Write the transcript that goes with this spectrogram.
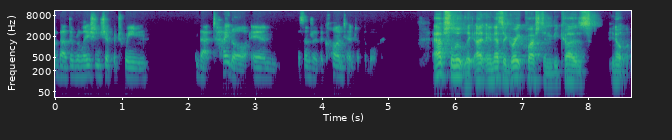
about the relationship between that title and essentially the content of the book? Absolutely. Uh, and that's a great question because you know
